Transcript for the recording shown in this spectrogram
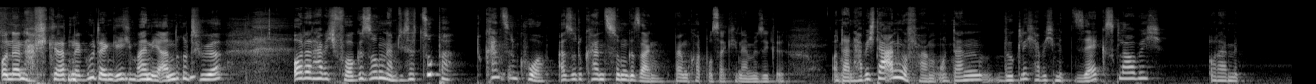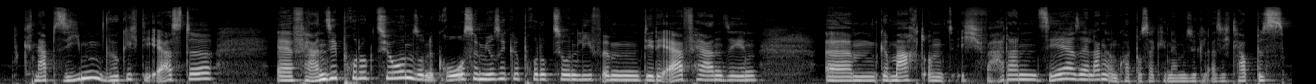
Und dann habe ich gedacht, na gut, dann gehe ich mal in die andere Tür. Und dann habe ich vorgesungen, dann haben die gesagt, super, du kannst in Chor. Also du kannst zum Gesang beim Cottbusser Kindermusical. Und dann habe ich da angefangen. Und dann wirklich habe ich mit sechs, glaube ich, oder mit knapp sieben wirklich die erste äh, Fernsehproduktion, so eine große Musicalproduktion lief im DDR-Fernsehen ähm, gemacht. Und ich war dann sehr, sehr lange im Cottbusser Kindermusical. Also ich glaube bis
